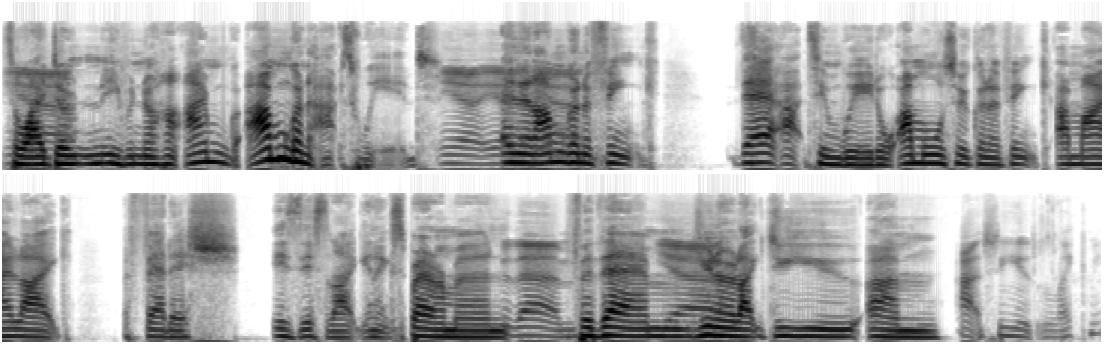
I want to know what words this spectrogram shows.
so I don't even know how I'm. I'm gonna act weird Yeah, yeah. and then I'm gonna think they're acting weird, or I'm also gonna think, am I like a fetish? Is this like an experiment for them for them? Yeah. You know, like, do you, um, actually like me.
